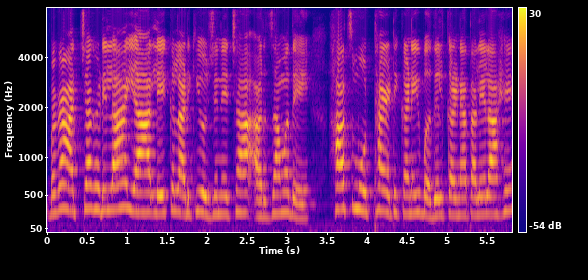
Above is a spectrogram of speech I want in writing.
बघा आजच्या घडीला या लेख लाडकी योजनेच्या अर्जामध्ये हाच मोठा या ठिकाणी बदल करण्यात आलेला आहे.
